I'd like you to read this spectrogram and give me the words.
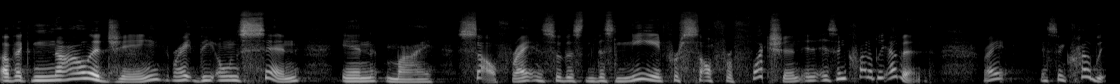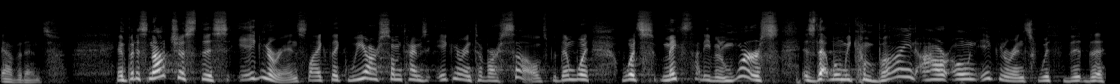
of acknowledging, right, the own sin in myself, right? And so, this, this need for self reflection is incredibly evident right? It's incredibly evident. And, but it's not just this ignorance, like, like we are sometimes ignorant of ourselves, but then what what's, makes that even worse is that when we combine our own ignorance with the, the,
